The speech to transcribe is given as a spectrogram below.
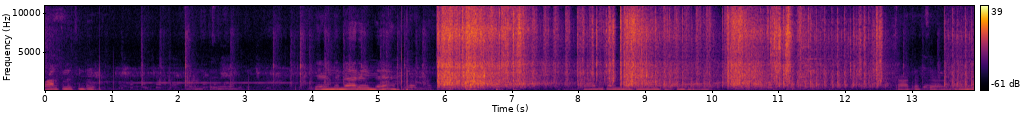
వార్తలు వచ్చింటాయి. ఎనిమిదిన్నర అయిందా? सात ही सारे सात अच्छा हमने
